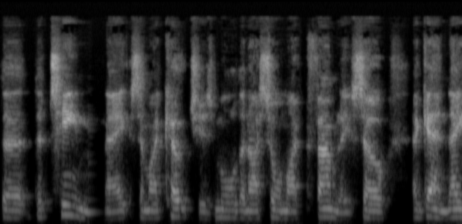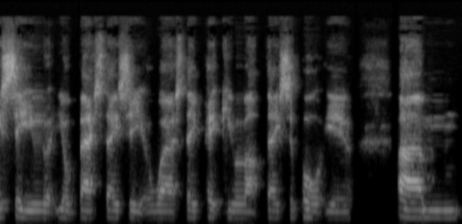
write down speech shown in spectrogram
the the teammates and my coaches more than I saw my family. So again, they see you at your best, they see you at worst, they pick you up, they support you. Um,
